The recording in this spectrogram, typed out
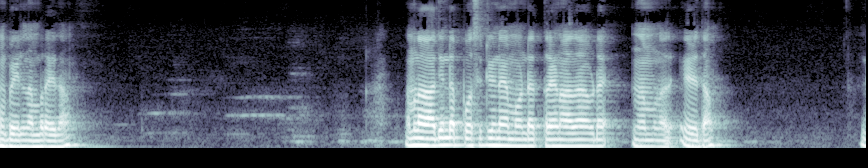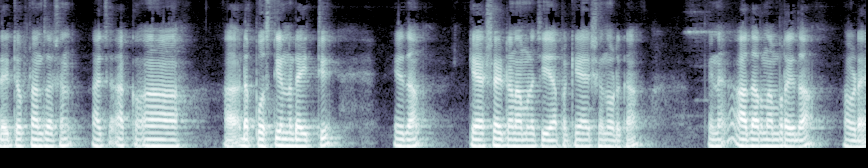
മൊബൈൽ നമ്പർ എഴുതാം നമ്മൾ ആദ്യം ഡെപ്പോസിറ്റ് ചെയ്യുന്ന എമൗണ്ട് എത്രയാണോ അത് അവിടെ നമ്മൾ എഴുതാം. ഡേറ്റ് ഓഫ് ട്രാൻസാക്ഷൻ ഡെപ്പോസിറ്റ് ചെയ്യുന്ന ഡേറ്റ് എഴുതാം. ക്യാഷ് ആയിട്ടാണ് നമ്മൾ ചെയ്യുക. അപ്പോൾ ക്യാഷ് എന്ന് കൊടുക്കാം. പിന്നെ ആധാർ നമ്പർ എഴുതാം അവിടെ.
